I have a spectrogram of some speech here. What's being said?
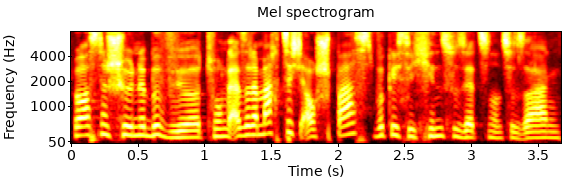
Du hast eine schöne Bewirtung. Also da macht sich auch Spaß, wirklich sich hinzusetzen und zu sagen,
